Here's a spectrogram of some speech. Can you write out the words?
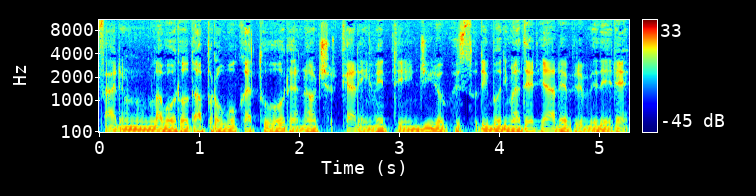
fare un, lavoro da provocatore no? cercare di mettere in giro questo tipo di materiale per vedere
